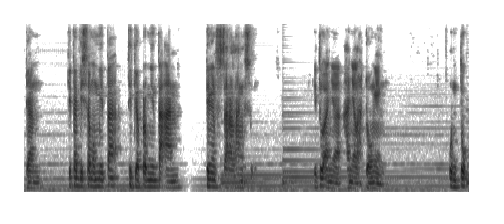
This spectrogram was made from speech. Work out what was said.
Dan kita bisa meminta tiga permintaan dengan secara langsung. Itu hanya hanyalah dongeng untuk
